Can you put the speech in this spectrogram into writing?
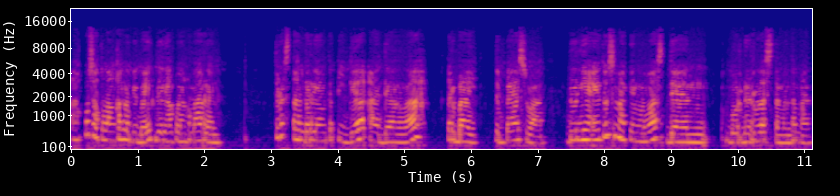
aku satu langkah lebih baik dari aku yang kemarin Terus standar yang ketiga adalah terbaik, the best one. Dunia itu semakin luas dan borderless, teman-teman.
